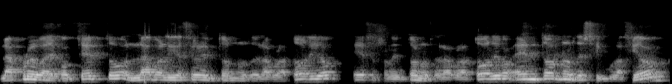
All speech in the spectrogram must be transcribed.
la prueba de concepto, la validación en entornos de laboratorio, esos son entornos de laboratorio, entornos de simulación,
